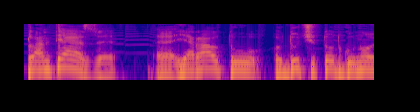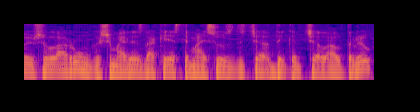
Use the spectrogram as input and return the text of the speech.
plantează, iar altul duce tot gunoiul și îl aruncă și mai ales dacă este mai sus decât celălalt râu,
